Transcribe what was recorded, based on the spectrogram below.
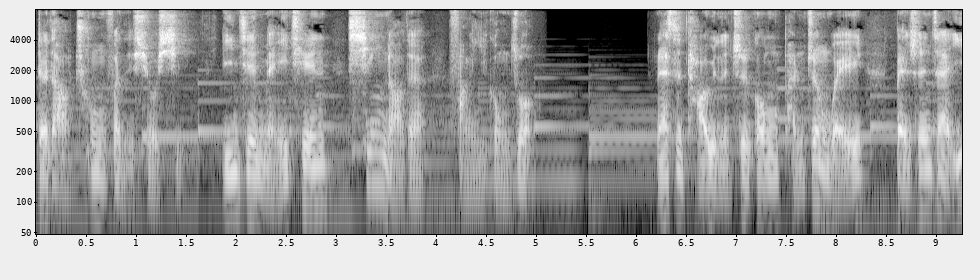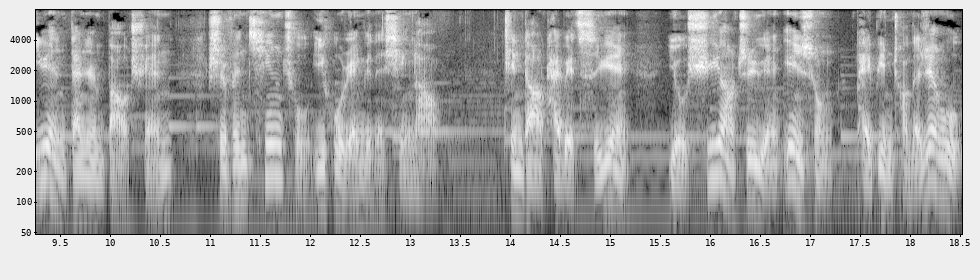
得到充分的休息，迎接每一天辛劳的防疫工作。来自桃园的志工彭正伟，本身在医院担任保全，十分清楚医护人员的辛劳。听到台北慈院有需要支援运送陪病床的任务，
